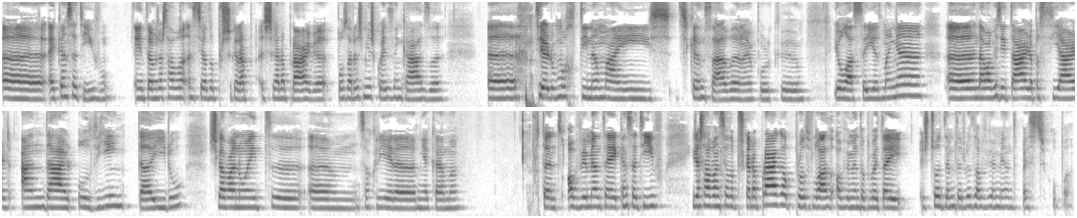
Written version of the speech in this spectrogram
uh, é cansativo. Então já estava ansiosa por chegar a, chegar a Praga, pousar as minhas coisas em casa, uh, ter uma rotina mais descansada, não é? Porque eu lá saía de manhã, uh, andava a visitar, a passear, a andar o dia inteiro, chegava à noite, um, só queria ir à minha cama. Portanto, obviamente é cansativo e já estava ansiosa por chegar a Praga. Por outro lado, obviamente aproveitei, estou a dizer muitas vezes, obviamente, peço desculpa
